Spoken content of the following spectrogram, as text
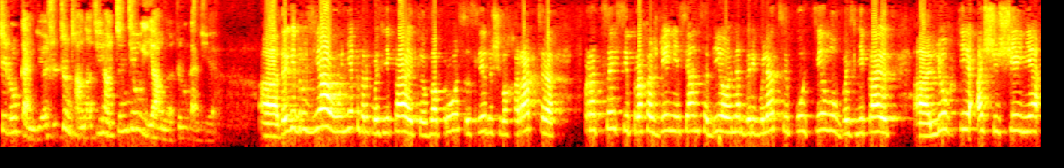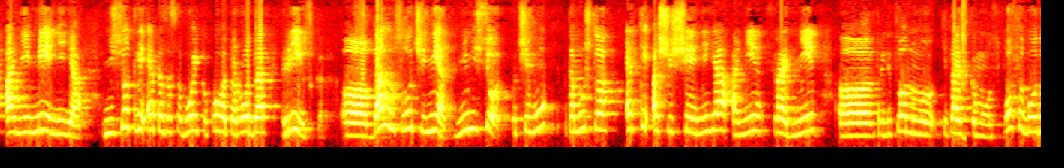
这种感觉是正常的，就像针灸一样的这种感觉。 А, Дорогие друзья, у некоторых возникают вопросы следующего характера. В процессе прохождения сеанса биоэнергорегуляции по телу возникают а, легкие ощущения онемения. Несет ли это за собой какого-то рода риск? Э, В данном случае нет, не несет. Почему? Потому что эти ощущения, они сродни э, традиционному китайскому способу,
